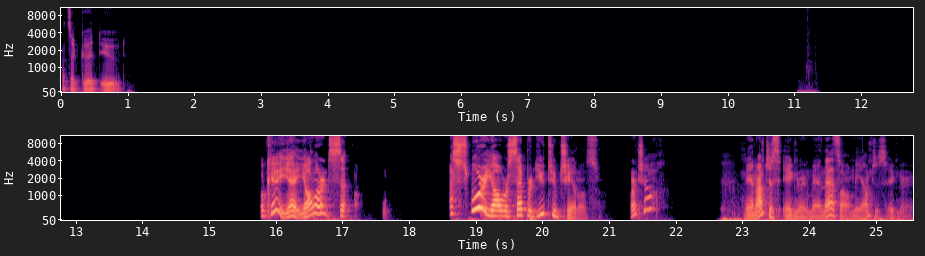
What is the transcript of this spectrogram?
That's a good dude. Okay, yeah, y'all aren't. Se- I swore y'all were separate YouTube channels. Weren't y'all? Man, I'm just ignorant, man. That's all me. I'm just ignorant.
